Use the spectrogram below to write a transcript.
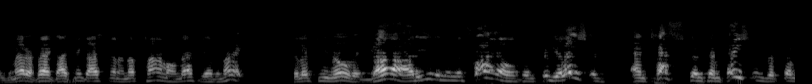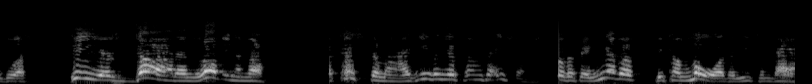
As a matter of fact, I think I spent enough time on that the other night to let you know that God, even in the trials and tribulations and tests and temptations that come to us, he is God and loving enough to customize even your temptations so that they never become more than you can bear.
